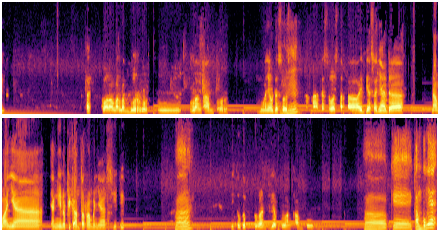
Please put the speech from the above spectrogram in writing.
eh awal-awal lembur waktu pulang kantor semuanya udah selesai Hmm. ada selesai eh, biasanya ada namanya yang nginep di kantor namanya Sidik Hah? itu kebetulan dia pulang kampung Oke, kampungnya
